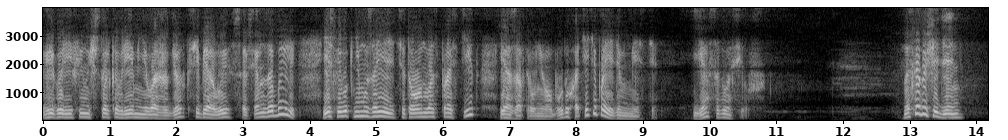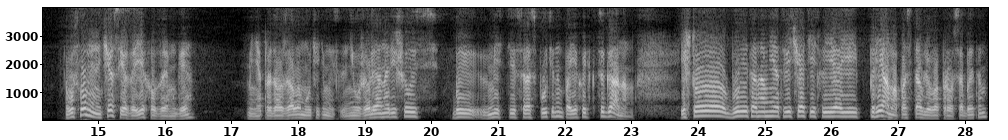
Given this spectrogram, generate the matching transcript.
Григорий Ефимович столько времени вас ждет к себе, а вы совсем забыли. Если вы к нему заедете, то он вас простит. Я завтра у него буду. Хотите, поедем вместе?» Я согласился. На следующий день, в условленный час, я заехал за МГ. Меня продолжала мучить мысль. Неужели она решилась бы вместе с Распутиным поехать к цыганам? И что будет она мне отвечать, если я ей прямо поставлю вопрос об этом?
